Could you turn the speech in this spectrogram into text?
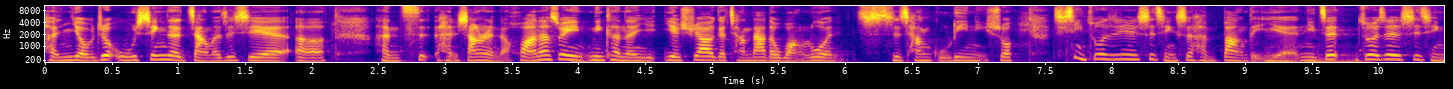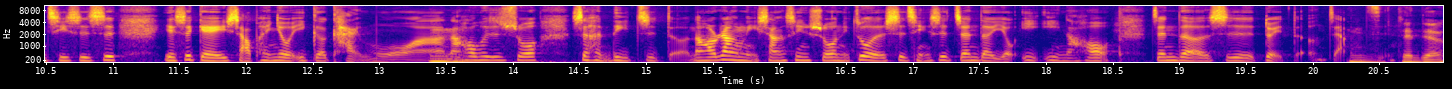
朋友就无心的讲的这些呃很刺很伤人的话，那所以你可能也需要一个强大的网络，时常鼓励你说，其实你做这件事情是很棒的耶，嗯、你这你做这个事情其实是也是给小朋友一个楷模啊，嗯、然后或是说是很励志的，然后让你相信说你做的事情是真的有意义，然后真的是对的这样子。嗯、真的，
